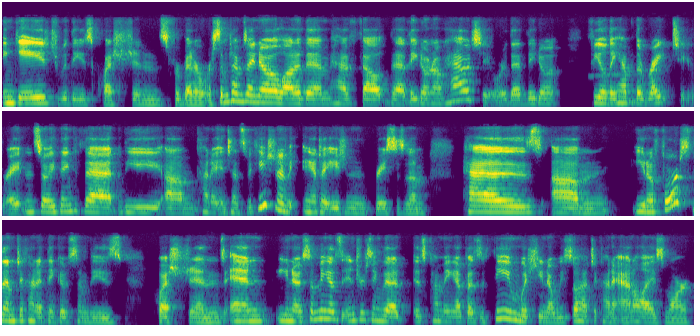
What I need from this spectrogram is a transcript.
engaged with these questions for better or worse. Sometimes I know a lot of them have felt that they don't know how to, or that they don't feel they have the right to, right? And so I think that the um, kind of intensification of anti-Asian racism has, um, you know, forced them to kind of think of some of these questions. And, you know, something that's interesting that is coming up as a theme, which, you know, we still have to kind of analyze more,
